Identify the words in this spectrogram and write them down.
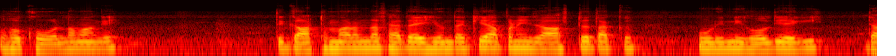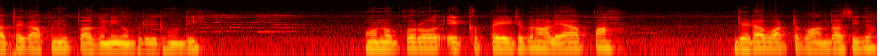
ਉਹ ਖੋਲ ਲਵਾਂਗੇ। ਤੇ ਗੱਠ ਮਾਰਨ ਦਾ ਫਾਇਦਾ ਇਹੀ ਹੁੰਦਾ ਕਿ ਆਪਣੀ ਲਾਸਟ ਤੱਕ ਪੂਣੀ ਨਹੀਂ ਖੋਲਦੀ ਹੈਗੀ, ਜਦ ਤੱਕ ਆਪਣੀ ਪੱਗ ਨਹੀਂ ਕੰਪਲੀਟ ਹੁੰਦੀ। ਹੁਣ ਉੱਪਰੋਂ ਇੱਕ ਪੇਜ ਬਣਾ ਲਿਆ ਆਪਾਂ, ਜਿਹੜਾ ਵੱਟ ਪਾਉਂਦਾ ਸੀਗਾ।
